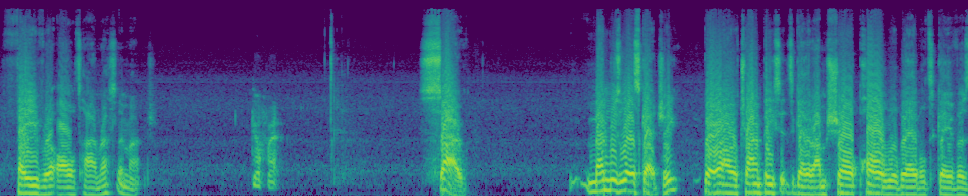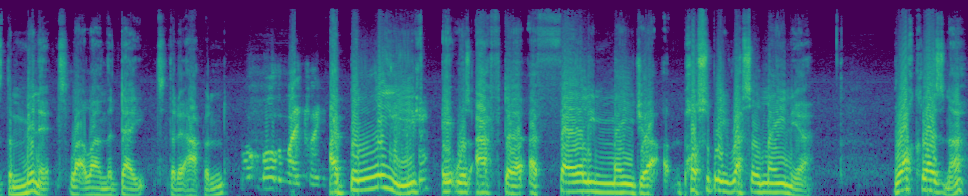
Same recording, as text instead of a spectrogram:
favourite all-time wrestling match Go for it. so memory's a little sketchy but I'll try and piece it together I'm sure Paul will be able to give us the minute let alone the date that it happened More, more than likely. I believe Okay. it was after a fairly major, possibly WrestleMania. Brock Lesnar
